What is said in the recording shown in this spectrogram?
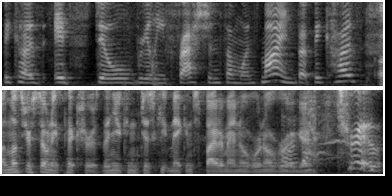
because it's still really fresh in someone's mind. But because Unless you're Sony Pictures, then you can just keep making Spider-Man over and over Oh, again. that's true.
